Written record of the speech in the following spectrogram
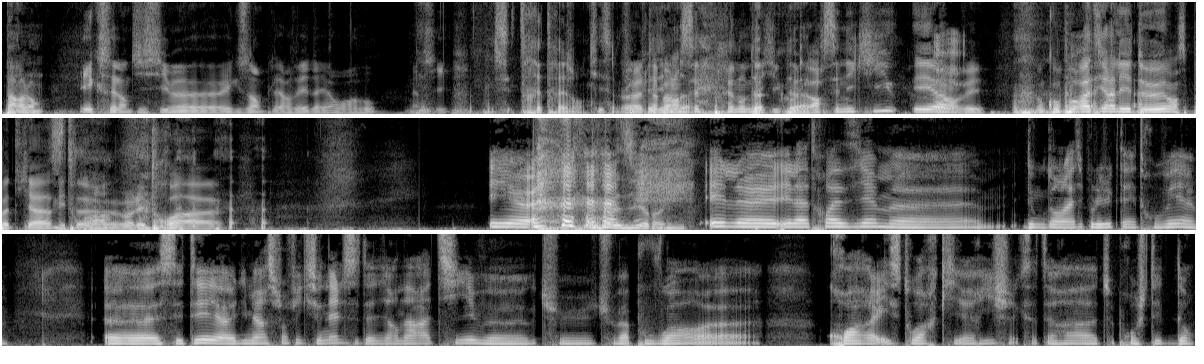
parlant. Excellentissime euh, exemple, Hervé d'ailleurs, bravo. Merci. C'est très très gentil. Ça me fait Ouais, t'as balancé le prénom de, de- Cole. la- Alors c'est Nikki et Hervé. Donc on pourra dire les deux dans ce podcast. Les trois. Euh, voilà, les trois. Et, euh, et, le, et la troisième, euh, donc dans la typologie que tu avais trouvée, euh, c'était euh, l'immersion fictionnelle, c'est-à-dire narrative. euh, tu, tu vas pouvoir euh, croire à l'histoire qui est riche, etc., te projeter dedans.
